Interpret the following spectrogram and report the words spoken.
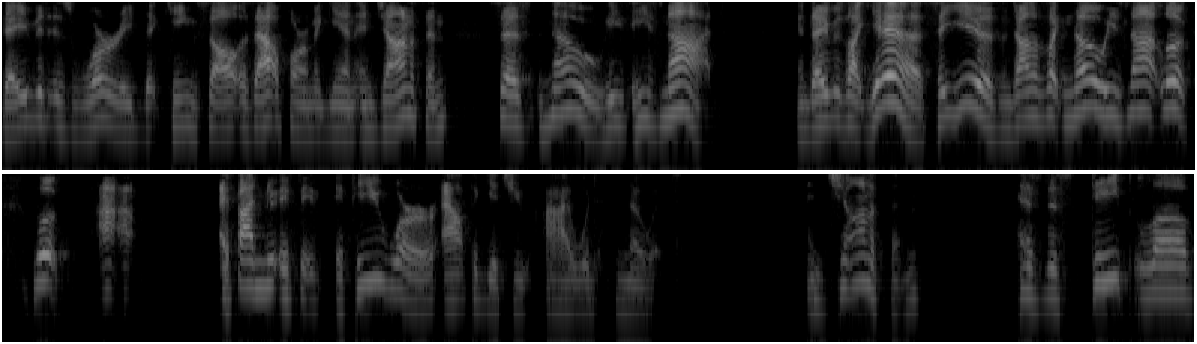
David is worried that King Saul is out for him again. And Jonathan says, No, he's, he's not. And David's like, Yes, he is. And Jonathan's like, No, he's not. Look, look, I, if I knew if, if if he were out to get you, I would know it. And Jonathan has this deep love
